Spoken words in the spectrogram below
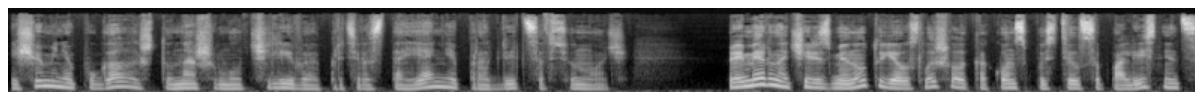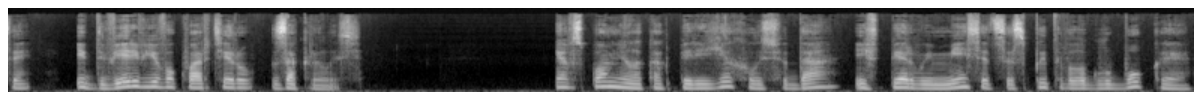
Еще меня пугало, что наше молчаливое противостояние продлится всю ночь. Примерно через минуту я услышала, как он спустился по лестнице, и дверь в его квартиру закрылась. Я вспомнила, как переехала сюда и в первый месяц испытывала глубокое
